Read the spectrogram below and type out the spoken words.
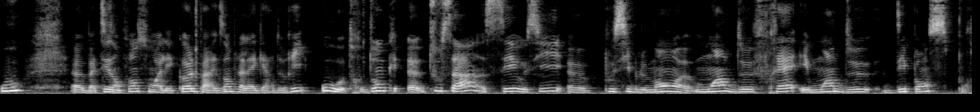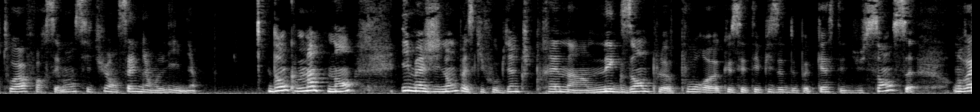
où bah, tes enfants sont à l'école, par exemple à la garderie ou autre. Donc tout ça, c'est aussi possiblement moins de frais et moins de dépenses pour toi forcément si tu enseignes en ligne. Donc maintenant, imaginons, parce qu'il faut bien que je prenne un exemple pour euh, que cet épisode de podcast ait du sens, on va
